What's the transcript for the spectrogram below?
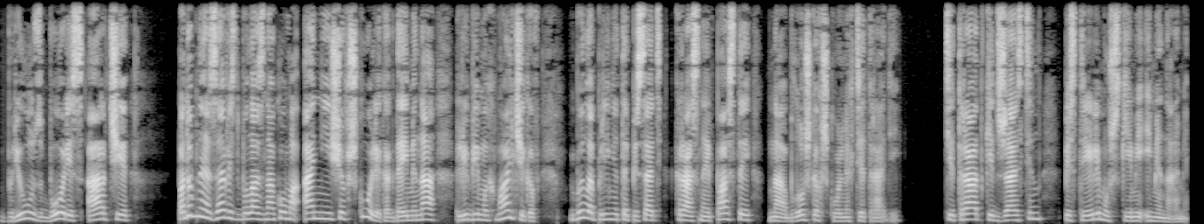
Брюс, Борис, Арчи. Подобная зависть была знакома Анне еще в школе, когда имена любимых мальчиков было принято писать красной пастой на обложках школьных тетрадей. Тетрадки Джастин пестрели мужскими именами.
